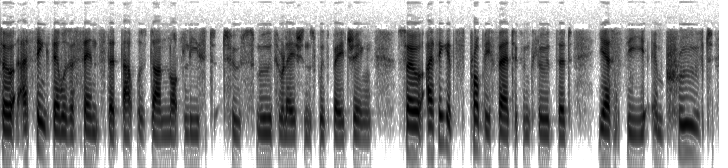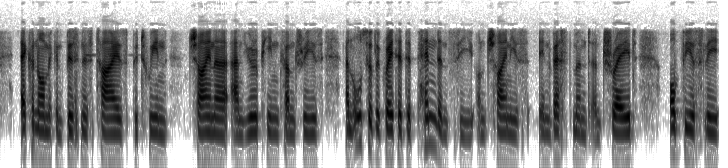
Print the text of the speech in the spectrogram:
So I think there was a sense that that was done not least to smooth relations with Beijing. So I think it's probably fair to conclude that, yes, the improved economic and business ties between China and European countries, and also the greater dependency on Chinese investment and trade, obviously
